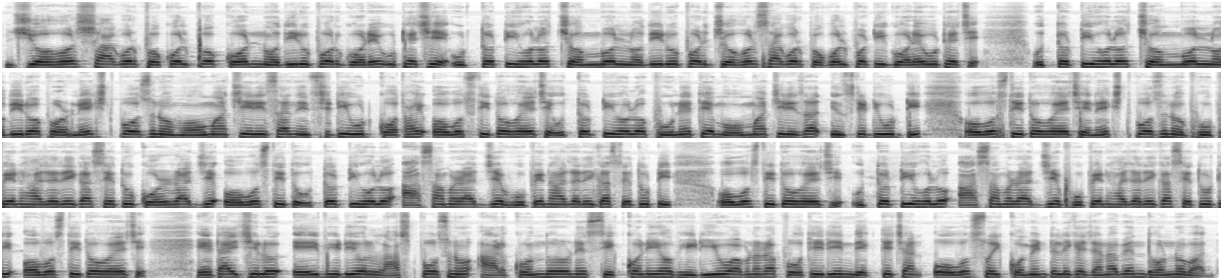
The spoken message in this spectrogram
জোহর সাগর প্রকল্প কোন নদীর উপর গড়ে উঠেছে? উত্তরটি হলো চম্বল নদীর উপর জোহর সাগর প্রকল্পটি গড়ে উঠেছে। উত্তরটি হলো চম্বল নদীর ওপর। নেক্সট প্রশ্ন, মৌমাছি রিসার্চ ইনস্টিটিউট কোথায় অবস্থিত হয়েছে? উত্তরটি হলো পুনেতে মৌমাছি রিসার্চ ইনস্টিটিউটটি অবস্থিত হয়েছে। নেক্সট প্রশ্ন, ভূপেন হাজারিকা সেতু কোন রাজ্যে অবস্থিত? উত্তরটি হলো আসাম রাজ্যে ভূপেন হাজারিকা সেতুটি অবস্থিত হয়েছে। উত্তরটি হলো আসাম রাজ্যে ভূপেন হাজারিকা সেতুটি অবস্থিত হয়েছে। এটাই ছিল এই ভিডিওর লাস্ট প্রশ্ন, আর কোন ধরনের শিক্ষণীয় ভিডিও আপনারা প্রতিদিন দেখতে চান, অবশ্যই কমেন্টে লিখে জানাবেন, ধন্যবাদ।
